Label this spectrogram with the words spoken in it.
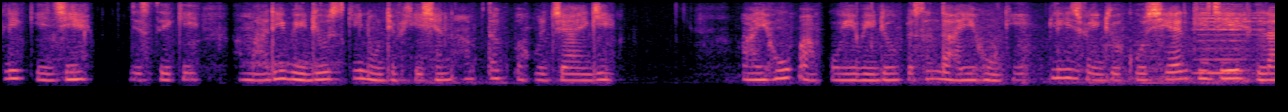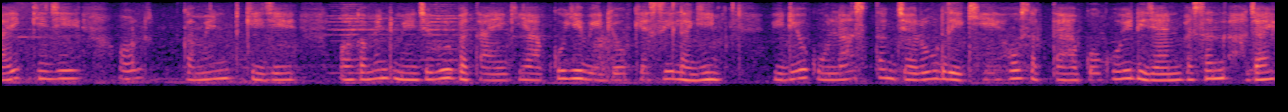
क्लिक कीजिए, जिससे कि हमारी वीडियोस की नोटिफिकेशन आप तक पहुँच जाएगी। आई होप आपको ये वीडियो पसंद आई होगी। प्लीज़ वीडियो को शेयर कीजिए, लाइक कीजिए और कमेंट कीजिए। और कमेंट में ज़रूर बताएँ कि आपको ये वीडियो कैसी लगी। वीडियो को लास्ट तक ज़रूर देखिए। हो सकता है आपको कोई डिज़ाइन पसंद आ जाए।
